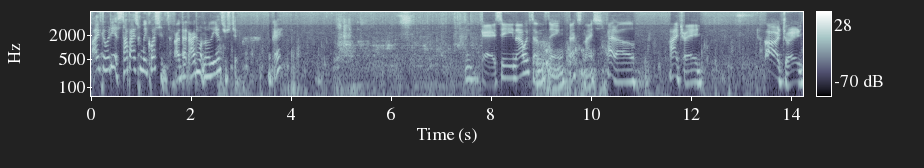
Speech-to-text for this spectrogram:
I have no idea. Stop asking me questions uh, that I don't know the answers to. Okay? Okay, see, now we've done the thing. That's nice. Hello. Hi, Train. Hi, Train.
